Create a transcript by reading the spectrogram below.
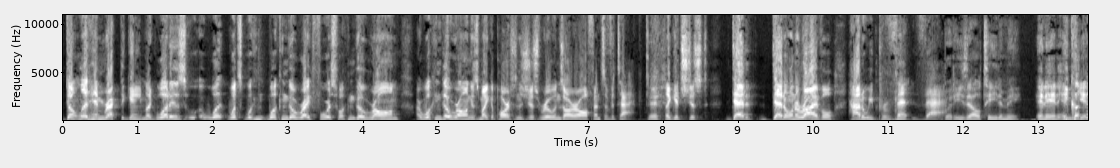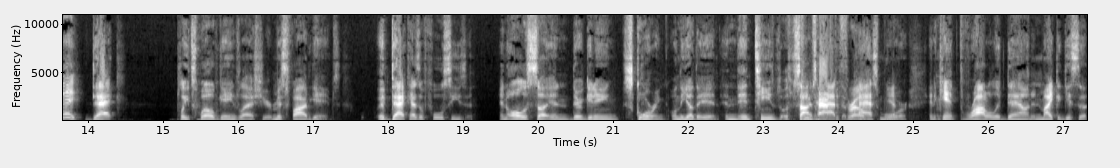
don't let him wreck the game. Like what is what what's what can, what can go right for us, what can go wrong, or what can go wrong is Micah Parsons just ruins our offensive attack. Yeah. Like it's just dead dead on arrival. How do we prevent that? But he's LT to me. And and, and He could again, be. Dak played 12 games last year, missed five games. If Dak has a full season and all of a sudden they're getting scoring on the other end and, and teams aside Teams have have to to, throw. pass Yeah. more and can't throttle it down and Micah gets to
